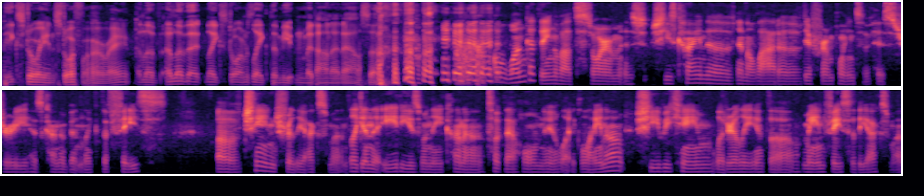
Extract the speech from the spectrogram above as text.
big story in store for her, right? I love, I love that like Storm's like the mutant Madonna now. So oh, one good thing about Storm is she's kind of, in a lot of different points of history, has kind of been like the face of change for the X-Men. Like in the 80s when they kind of took that whole new like lineup, she became literally the main face of the X-Men.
